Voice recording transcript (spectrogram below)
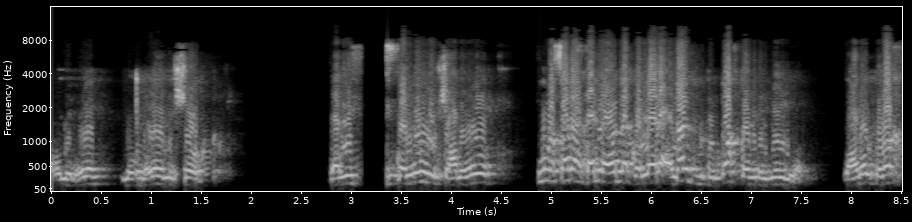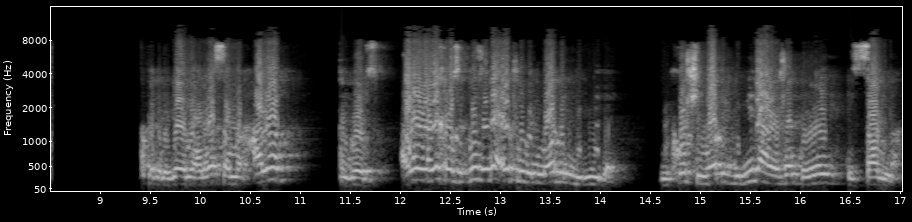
للايه للايه للشغل ما بيستنوش يعني إيه؟ في مصانع ثانية يقول لك والله لا المواد بتضاف تدريجيا. يعني إيه بتضاف تدريجيا؟ يعني مثلا مرحلة جزء. أول ما يخلص الجزء ده اطلب المواد الجديدة. بتخش المواد الجديدة علشان إيه؟ تصنع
